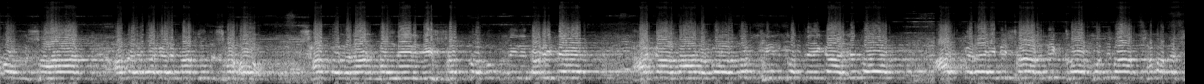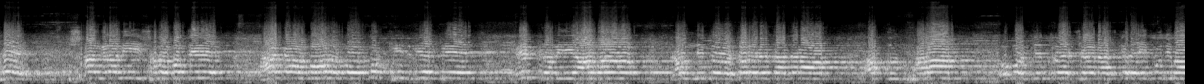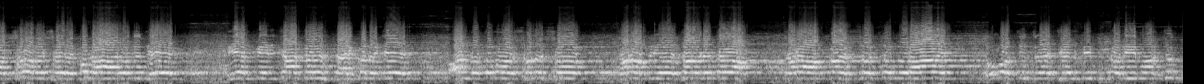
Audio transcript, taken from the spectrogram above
এবং সোহাগ হাজারিবাগের মাসুম সহ, সকল রাজবন্দির নিঃশব্দ মুক্তির দাবিতে ঢাকা মহানগর দক্ষিণ কর্তৃক আয়োজিত আজকের এই বিশাল বিক্ষোভ প্রতিবাদ সমাবেশে সংগ্রামী সভাপতি, ঢাকা মহানগর দক্ষিণ বিএনপির বিপ্লবী আহ্বায়ক, রঞ্জিত জননেতা জনাব আব্দুল সালাম উপস্থিত রয়েছেন আজকের এই প্রতিবাদ সমাবেশের প্রধান অতিথি বিএনপির জাতীয় স্থায়ী কমিটির অন্যতম সদস্য, জনপ্রিয় জননেতা জনাব চন্দ্র রায় উপস্থিত রয়েছেন বিপ্লবী মহাসচিব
